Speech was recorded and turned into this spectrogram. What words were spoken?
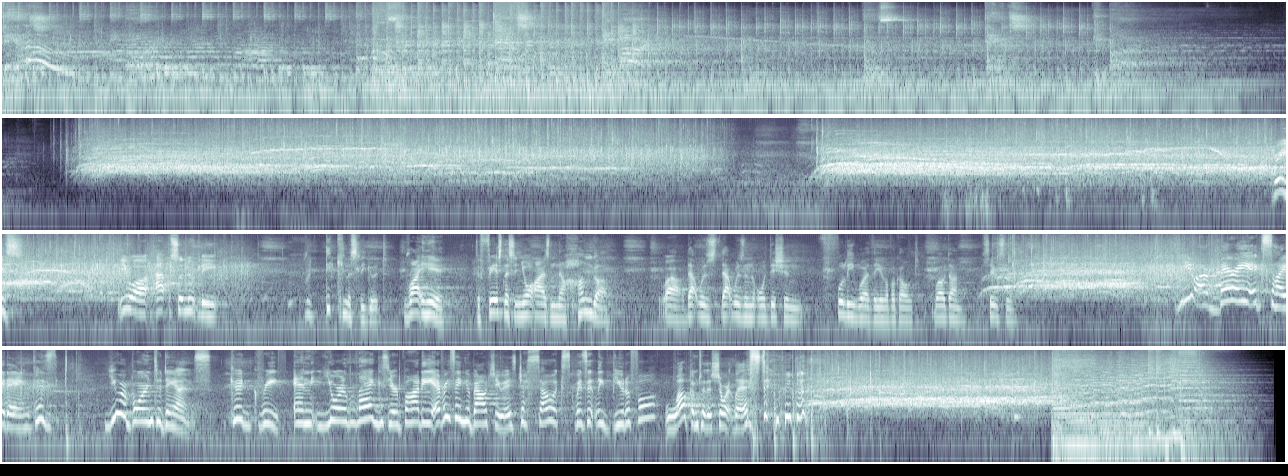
dance. Rhys, you are absolutely ridiculously good. Right here. The fierceness in your eyes and the hunger. Wow, that was, that was an audition fully worthy of a gold. Well done. Seriously. You are very exciting because you were born to dance. Good grief. And your legs, your body, everything about you is just so exquisitely beautiful. Welcome to the short list.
